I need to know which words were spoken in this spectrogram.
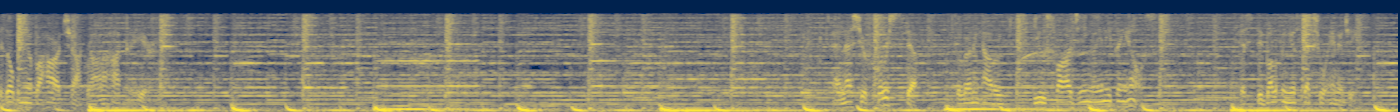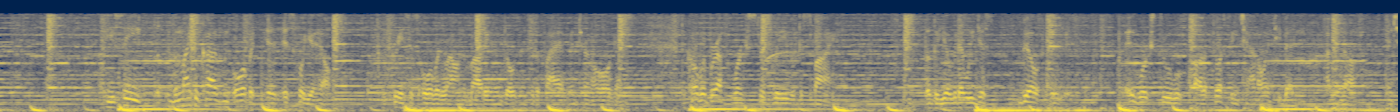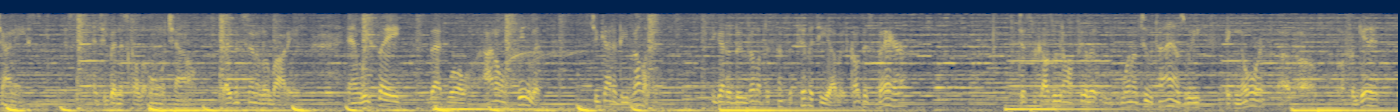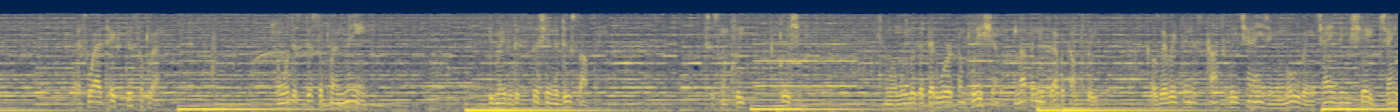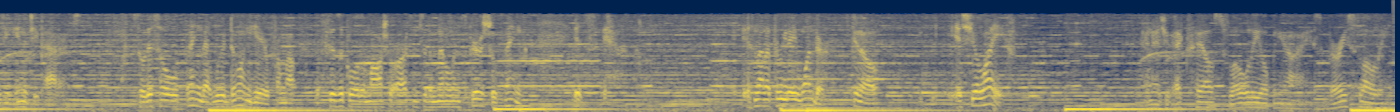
is opening up a heart chakra Anahata here. And that's your first step to learning how to use Fa Jing or anything else. It's developing your sexual energy. You see, the microcosmic orbit is, is for your health. It creates this orbit around the body and goes into the five internal organs. The Cobra breath works strictly with the spine. The, the yoga that we just built, it, it works through uh, the thrusting channel in Tibetan, I mean, uh, in Chinese. In Tibetan, it's called the Uma channel, right in body. And we say that, well, I don't feel it. But you got to develop it. You got to develop the sensitivity of it because it's there. Just because we don't feel it one or two times, we ignore it uh, uh, or forget it. That's why it takes discipline. And what does discipline mean? You made a decision to do something to complete. At that word completion, nothing is ever complete because everything is constantly changing and moving, changing shape, changing energy patterns. So this whole thing that we're doing here, from the physical, the martial arts, into the mental and spiritual things, it's it's not a three-day wonder, you know. It's your life. And as you exhale, slowly open your eyes, very slowly.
